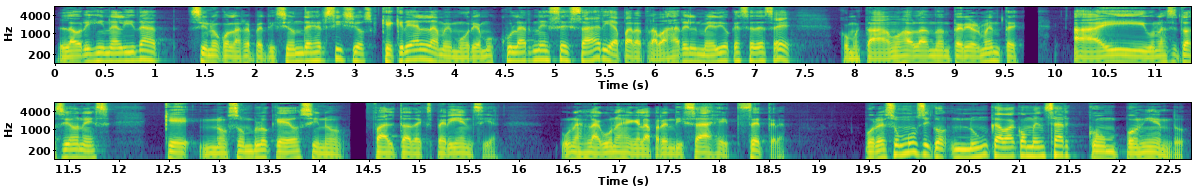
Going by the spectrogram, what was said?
la originalidad, sino con la repetición de ejercicios que crean la memoria muscular necesaria para trabajar el medio que se desee. Como estábamos hablando anteriormente, hay unas situaciones que no son bloqueos, sino falta de experiencia, unas lagunas en el aprendizaje, etc. Por eso un músico nunca va a comenzar componiendo,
